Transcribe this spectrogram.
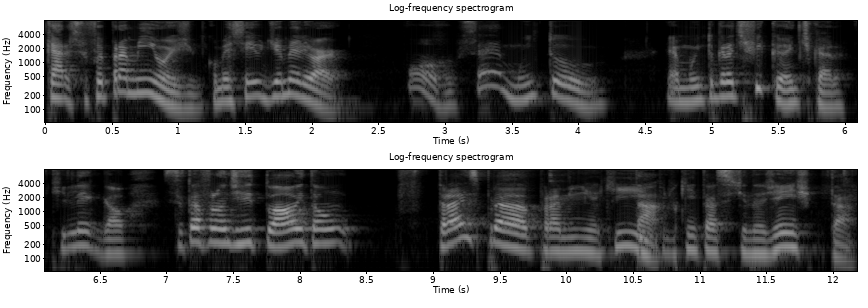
Cara, isso foi pra mim hoje. Comecei o dia melhor. Pô, isso é muito. É muito gratificante, cara. Que legal. Você tá falando de ritual, então traz pra, pra mim aqui, Tá. pra quem tá assistindo a gente. Tá.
